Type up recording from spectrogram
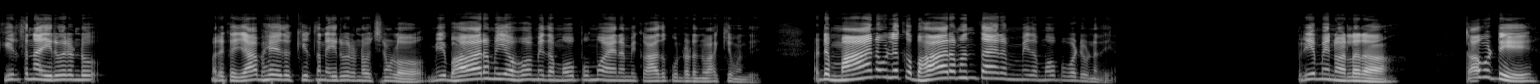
కీర్తన ఇరవై రెండు మరి యాభై ఐదు కీర్తన ఇరవై రెండు వచనంలో మీ భారం యహో మీద మోపము ఆయన మీకు ఆదుకుంటాడని వాక్యం ఉంది. అంటే మానవుల యొక్క ఆయన మీద మోపబడి ఉన్నది. ప్రియమైన వాళ్ళరా కాబట్టి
